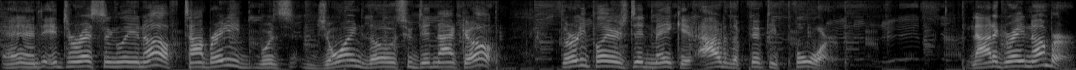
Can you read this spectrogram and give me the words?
And interestingly enough, Tom Brady was joined those who did not go. 30 players did make it out of the 54. Not a great number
